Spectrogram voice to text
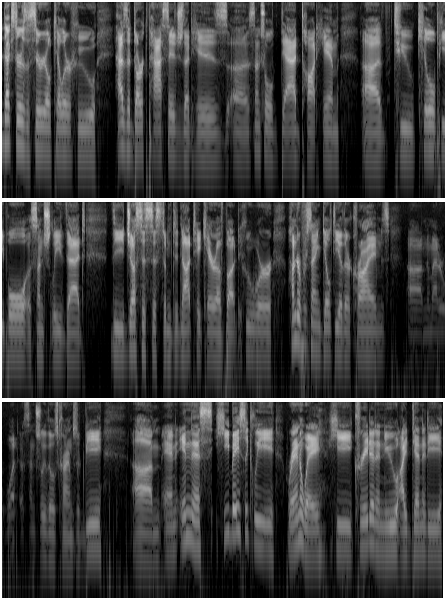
Dexter is a serial killer who has a dark passage that his uh, essential dad taught him uh, to kill people, essentially, that the justice system did not take care of, but who were 100% guilty of their crimes, uh, no matter what essentially those crimes would be. Um, and in this, he basically ran away. He created a new identity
